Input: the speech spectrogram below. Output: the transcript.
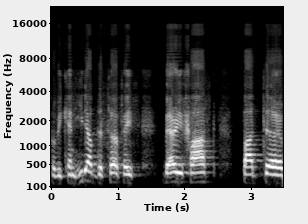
so we can heat up the surface very fast. But uh,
